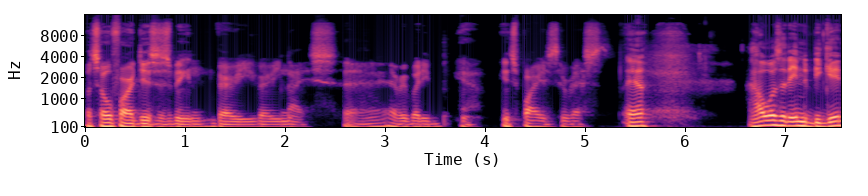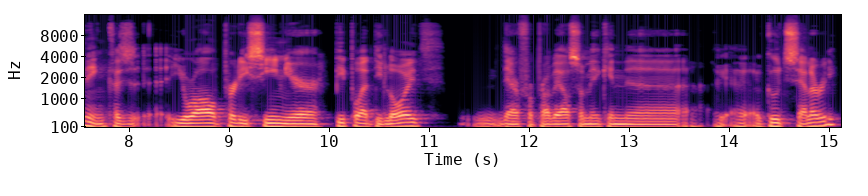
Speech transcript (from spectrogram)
But so far, this has been very, very nice. Uh, everybody yeah, inspires the rest. Yeah. How was it in the beginning? Because you were all pretty senior people at Deloitte, therefore probably also making uh, a, a, good salary.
